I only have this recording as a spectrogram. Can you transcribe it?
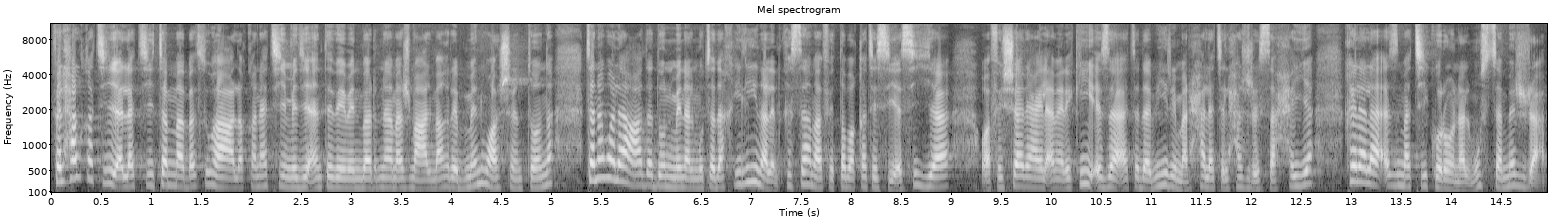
في الحلقة التي تم بثها على قناة ميديا ان تي من برنامج مع المغرب من واشنطن تناول عدد من المتدخلين الانقسام في الطبقة السياسية وفي الشارع الأمريكي إزاء تدابير مرحلة الحجر الصحي خلال أزمة كورونا المستمرة.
